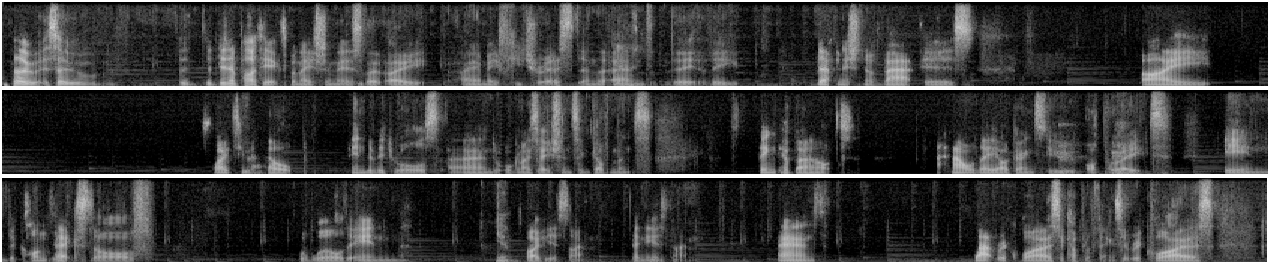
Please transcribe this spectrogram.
So so the, the dinner party explanation is that I I am a futurist and the, yeah. and the the definition of that is I try to help individuals and organizations and governments think about how they are going to operate in the context of the world in yeah. five years' time, 10 years' time. And that requires a couple of things. It requires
